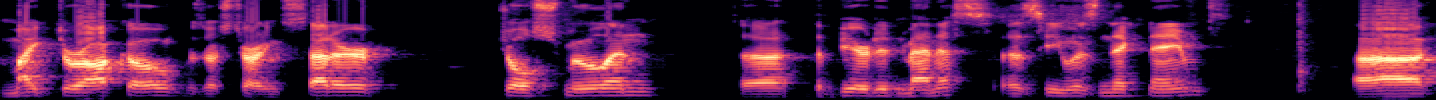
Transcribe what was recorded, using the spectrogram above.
Mike Duraco was our starting setter. Joel Schmuland, the the bearded menace, as he was nicknamed. Uh,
